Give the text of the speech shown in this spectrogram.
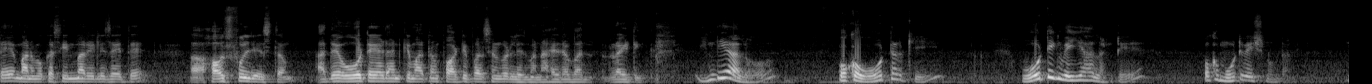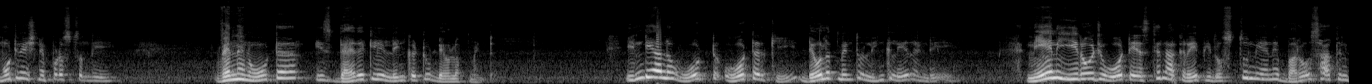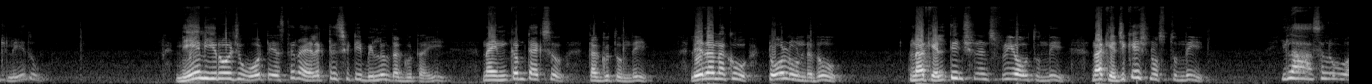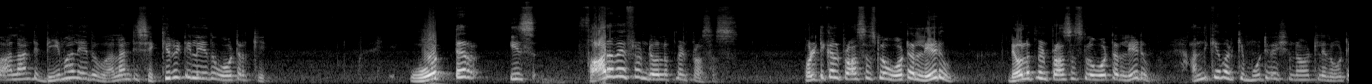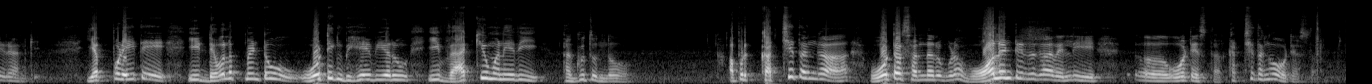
అంటే మనం ఒక సినిమా రిలీజ్ అయితే హౌస్ఫుల్ చేస్తాం. అదే ఓట్ వేయడానికి మాత్రం ఫార్టీ పర్సెంట్ కూడా లేదు మన హైదరాబాద్ రైటింగ్. ఇండియాలో ఒక ఓటర్కి ఓటింగ్ వెయ్యాలంటే ఒక మోటివేషన్ ఉండాలి. మోటివేషన్ ఎప్పుడు వస్తుంది when an voter is directly link to development ఇండియాలో ఓట్ ఓటర్కి డెవలప్మెంట్ లింక్ లేదండి. నేను ఈరోజు ఓటు వేస్తే నాకు రేపు ఇది వస్తుంది అనే భరోసా అతనికి లేదు. నేను ఈరోజు ఓటేస్తే వేస్తే నా ఎలక్ట్రిసిటీ బిల్లులు తగ్గుతాయి నా ఇన్కమ్ ట్యాక్స్ తగ్గుతుంది లేదా నాకు టోల్ ఉండదు నాకు హెల్త్ ఇన్సూరెన్స్ ఫ్రీ అవుతుంది నాకు ఎడ్యుకేషన్ వస్తుంది. ఇలా అసలు అలాంటి ధీమా లేదు అలాంటి సెక్యూరిటీ లేదు ఓటర్కి. Voter is far away from development process. Political ప్రాసెస్లో ఓటర్ లేడు. డెవలప్మెంట్ ప్రాసెస్లో ఓటర్ లేడు. అందుకే వాడికి మోటివేషన్ రావట్లేదు ఓటేయడానికి. ఎప్పుడైతే ఈ డెవలప్మెంటు ఓటింగ్ బిహేవియరు ఈ వ్యాక్యూమ్ అనేది తగ్గుతుందో అప్పుడు ఖచ్చితంగా ఓటర్స్ అందరూ కూడా వాలంటీర్గా వెళ్ళి ఓటేస్తారు. ఖచ్చితంగా ఓటేస్తారు.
